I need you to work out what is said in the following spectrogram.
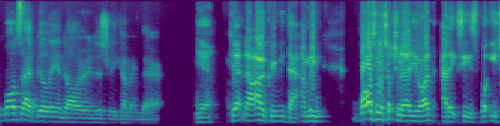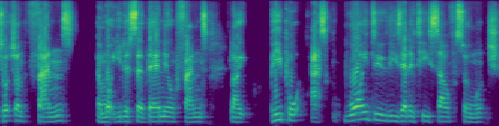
multi-billion dollar industry coming there. Yeah. Yeah no i agree with that. I mean what i was going to touch on earlier on aleks is what you touched on fans and what you just said there neil fans like people ask why do these nfts sell for so much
